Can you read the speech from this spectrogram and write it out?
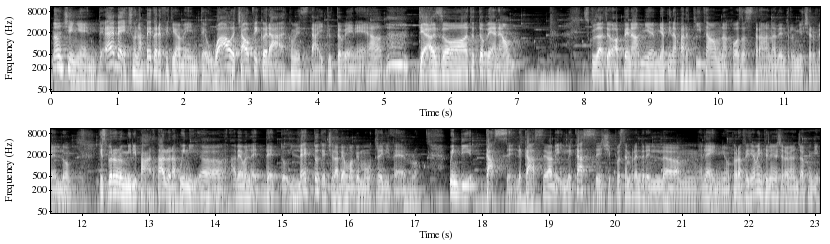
non c'è niente Eh beh c'è una pecora effettivamente Wow ciao pecora Come stai? Tutto bene? Eh? Teaso Tutto bene? Scusate, appena, mi, è, mi, è, appena partita una cosa strana dentro il mio cervello Che spero non mi riparta. Allora, quindi uh, abbiamo detto Il letto che ce l'abbiamo, abbiamo tre di ferro. Quindi casse, le casse, vabbè Le casse ci possiamo prendere il um, legno Però effettivamente il legno ce l'abbiamo già Quindi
